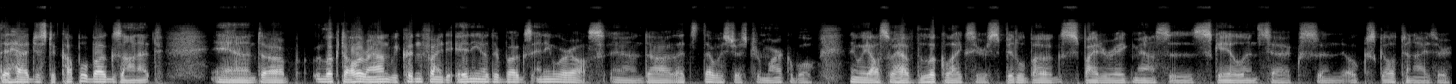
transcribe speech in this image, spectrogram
that had just a couple bugs on it. And uh, looked all around. We couldn't find any other bugs anywhere else. And uh, that's that was just remarkable. Then we also have the lookalikes here spittle bugs spider egg masses scale insects and oak skeletonizer.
